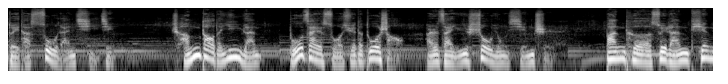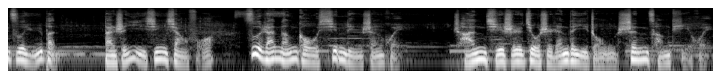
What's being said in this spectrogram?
对他肃然起敬。成道的因缘不在所学的多少，而在于受用行持。班特虽然天资愚笨，但是一心向佛，自然能够心领神会。禅其实就是人的一种深层体会，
